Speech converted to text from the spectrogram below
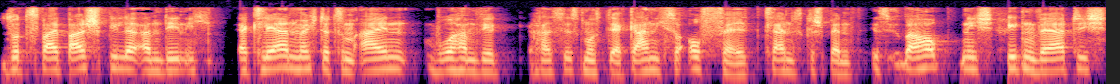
so zwei Beispiele, an denen ich erklären möchte. Zum einen, wo haben wir Rassismus, der gar nicht so auffällt. Kleines Gespenst ist überhaupt nicht gegenwärtig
